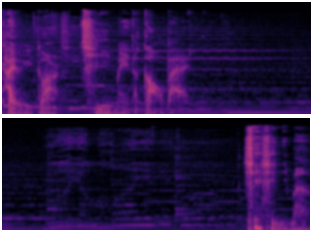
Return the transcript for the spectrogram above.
她有一段凄美的告白。谢谢你们，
